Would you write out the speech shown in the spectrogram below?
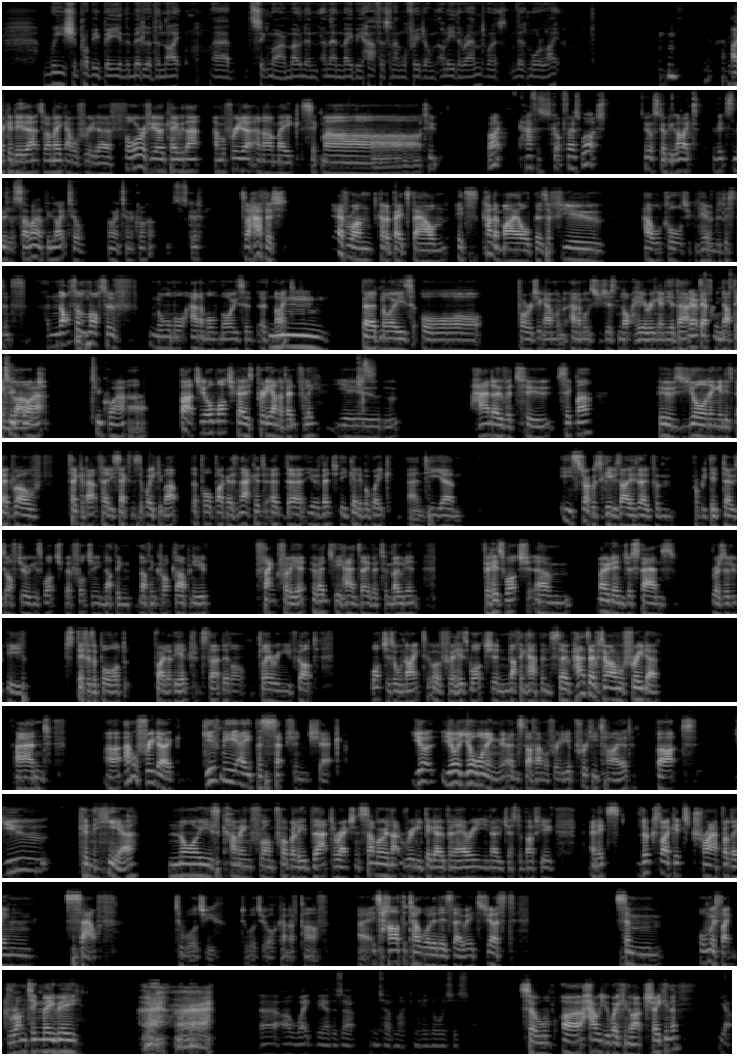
We should probably be in the middle of the night, uh, Sigmar and Monin, and then maybe Hathis and Amalfrida on, on either end when it's there's more light. Yep, I can do that. So I'll make Amalfrida four if you're okay with that, Amalfrida, and I'll make Sigmar two. Right. Hathis has got first watch. It'll still be light. If it's the middle of summer, it'll be light till 9, 10 o'clock. This is good. So Hathis, everyone kind of beds down. It's kind of mild. There's a few owl calls you can hear in the distance. Not a Mhm. lot of normal animal noise at, at night, Mm, bird noise or foraging anim- animals. You're just not hearing any of that. Yep. Definitely nothing too large. quiet. Too quiet. Uh, But your watch goes pretty uneventfully. You hand over to Sigmar, who's yawning in his bedroll. Take about 30 seconds to wake him up. The poor bugger's knackered, and uh, you eventually get him awake. And he um, he struggles to keep his eyes open. Probably did doze off during his watch, but fortunately nothing nothing cropped up. And he thankfully eventually hands over to Monin for his watch. Um, Monin just stands resolutely stiff as a board right at the entrance to that little clearing you've got. Watches all night or for his watch and nothing happens. So hands over to Amalfrida. And uh, Amalfrida, give me a perception check. You're you're yawning and stuff, Amalfrida. You're pretty tired, but you can hear noise coming from probably that direction, somewhere in that really big open area, you know, just above you. And it's looks like it's traveling south towards you, towards your kind of path. Uh, it's hard to tell what it is, though. It's just some almost like grunting, maybe. Uh, I'll wake the others up and tell them I can hear noises. So, uh, how are you waking them up? Shaking them? Yeah.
